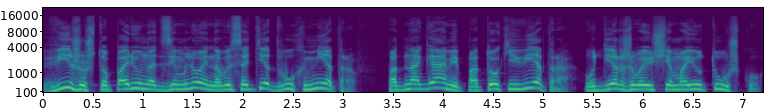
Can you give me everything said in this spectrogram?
Вижу, что парю над землей на высоте двух метров. Под ногами потоки ветра, удерживающие мою тушку.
